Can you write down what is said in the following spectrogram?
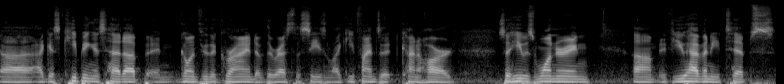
Uh, I guess keeping his head up and going through the grind of the rest of the season, like he finds it kind of hard. So he was wondering um, if you have any tips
